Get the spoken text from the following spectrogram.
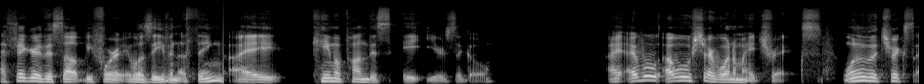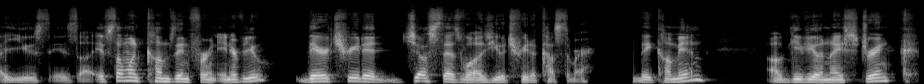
I figured this out before it was even a thing. I came upon this eight years ago. I, I, will I will share one of my tricks. One of the tricks I used is uh, if someone comes in for an interview, they're treated just as well as you would treat a customer. They come in, I'll give you a nice drink,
